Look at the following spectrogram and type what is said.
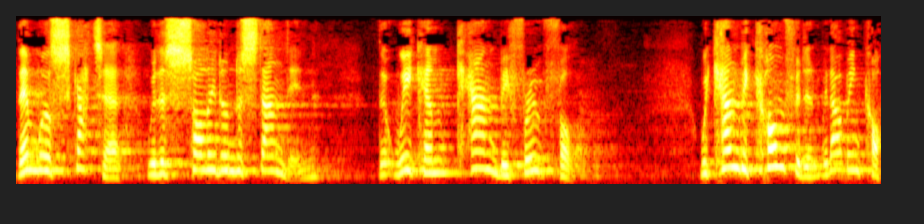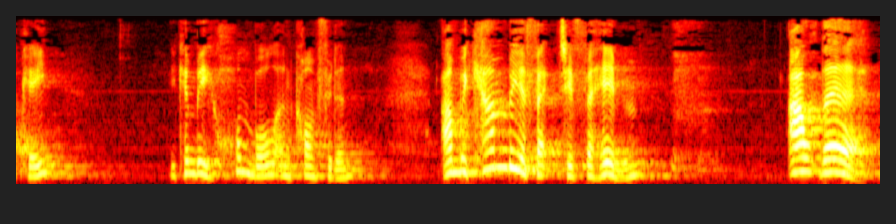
then we'll scatter with a solid understanding that we can, can be fruitful. We can be confident without being cocky. You can be humble and confident. And we can be effective for Him out there,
